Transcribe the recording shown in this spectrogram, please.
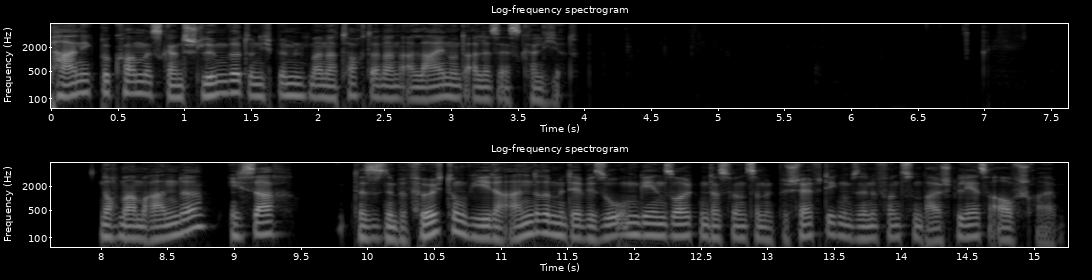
Panik bekomme, es ganz schlimm wird und ich bin mit meiner Tochter dann allein und alles eskaliert. Nochmal am Rande, ich sage, das ist eine Befürchtung wie jeder andere, mit der wir so umgehen sollten, dass wir uns damit beschäftigen, im Sinne von zum Beispiel jetzt aufschreiben.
